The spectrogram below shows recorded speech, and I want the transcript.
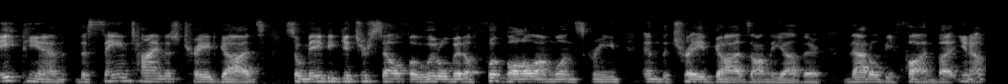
8 p.m., the same time as Trade Gods. So maybe get yourself a little bit of football on one screen and the Trade Gods on the other. That'll be fun. But, you know,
